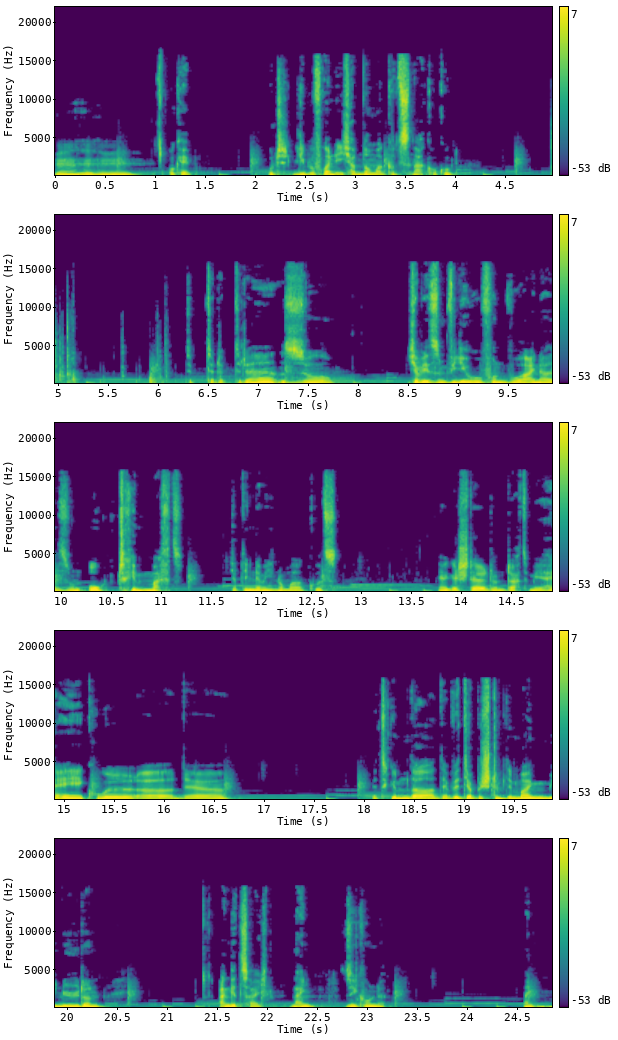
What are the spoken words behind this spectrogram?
Mhm. Okay. Gut, liebe Freunde, ich habe noch mal kurz nachgeguckt. So. Ich habe jetzt ein Video gefunden, wo einer so ein Oak-Trim macht. Ich habe den nämlich noch mal kurz hergestellt und dachte mir, hey, cool, äh, der, der Trim da, der wird ja bestimmt in meinem Menü dann angezeigt. Nein, Sekunde. Nein.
